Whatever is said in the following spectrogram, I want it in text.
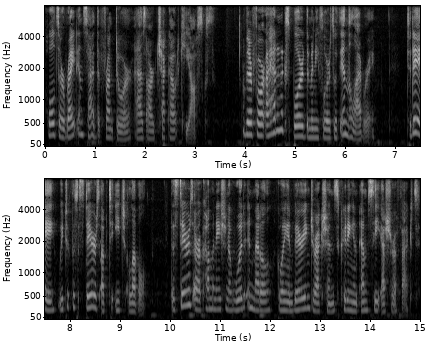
Holds are right inside the front door, as are checkout kiosks. Therefore, I hadn't explored the many floors within the library. Today, we took the stairs up to each level. The stairs are a combination of wood and metal going in varying directions, creating an MC Escher effect.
